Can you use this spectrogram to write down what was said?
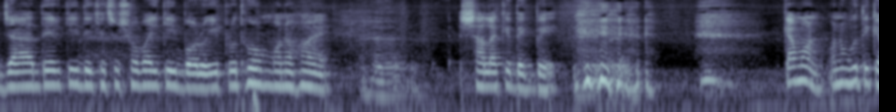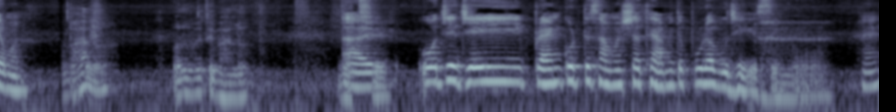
যাদেরকেই দেখেছ সবাইকেই বড়। এই প্রথম মনে হয় হ্যাঁ। শালাকে দেখবে। কেমন? অনুভূতি কেমন? ভালো। অনুভূতি ভালো। আর ও যে যেই প্র্যাঙ্ক করতেছে আমার সাথে আমি তো পুরা বুঝে গেছি। হ্যাঁ, হ্যাঁ?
